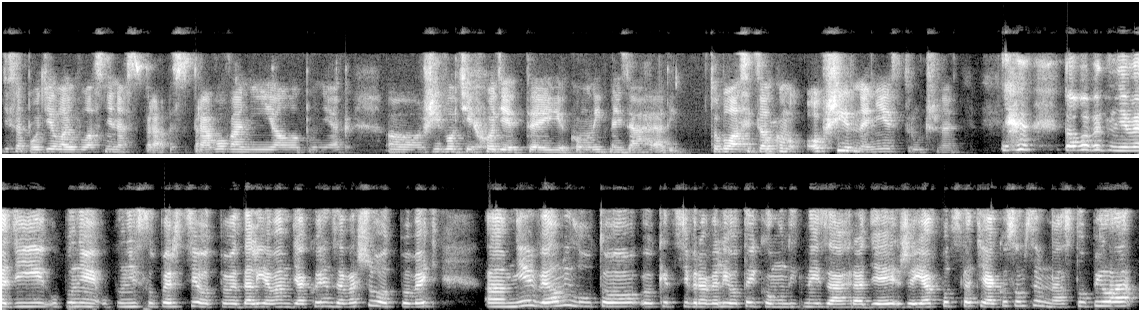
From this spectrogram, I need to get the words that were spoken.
kde sa podielajú vlastne na spra- spravovaní alebo nejak uh, živote, chode tej komunitnej záhrady. To bolo asi celkom obšírne, nie stručné. to vôbec nevadí, úplne, úplne super ste odpovedali. Ja vám ďakujem za vašu odpoveď. A mne je veľmi ľúto, keď ste vraveli o tej komunitnej záhrade, že ja v podstate, ako som sem nastúpila,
